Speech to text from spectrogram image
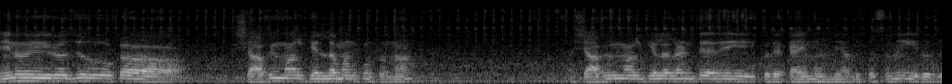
నేను ఈరోజు ఒక షాపింగ్ మాల్కి వెళ్దాం అనుకుంటున్నా. షాపింగ్ మాల్కి వెళ్ళాలంటే అది కొద్దిగా టైం ఉంది అందుకోసమే ఈరోజు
